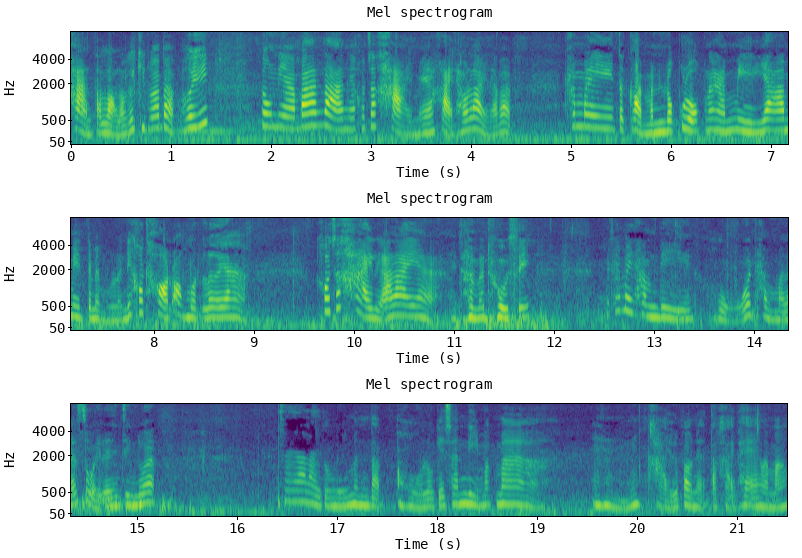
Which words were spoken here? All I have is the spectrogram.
ผ่านตลอดเราก็คิดว่าแบบเฮ้ยตรงเนี้ยบ้านร้างเนี่ยเขาจะขายไหมขายเท่าไหร่แล้วแบบทำไมแต่ก่อนมันรกๆนะคะมีหญ้ามีเต็มไปหมดเลยนี่เขาถอนออกหมดเลยอะ่ะเขาจะขายหรืออะไรอะ่ะเดินมาดูสิเฮ้ยทำไมทำดีโหทำมาแล้วสวยเลยจริง ๆ ด้วยใช่อะไรตรงนี้มันแบบโอ้โหโลเคชั่นดีมากๆอะขายหรือเปล่าเนี่ยแต่ขายแพงละมั้ง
